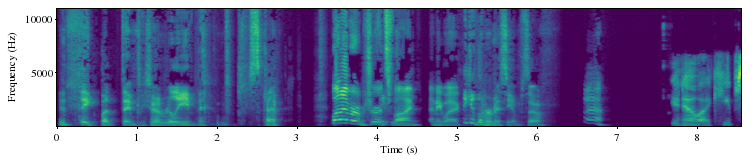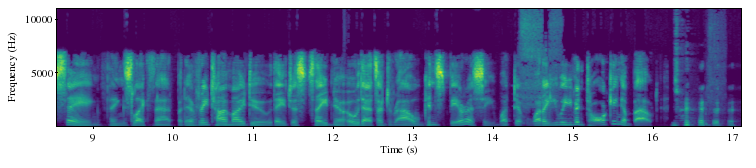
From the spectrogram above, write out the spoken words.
You'd think, but they we don't really. Just kind of, Whatever. I'm sure it's fine. Anyway. they could never miss him. So Eh. You know, I keep saying things like that, but every time I do, they just say, "No, that's a drow conspiracy." What? Do, what are you even talking about?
